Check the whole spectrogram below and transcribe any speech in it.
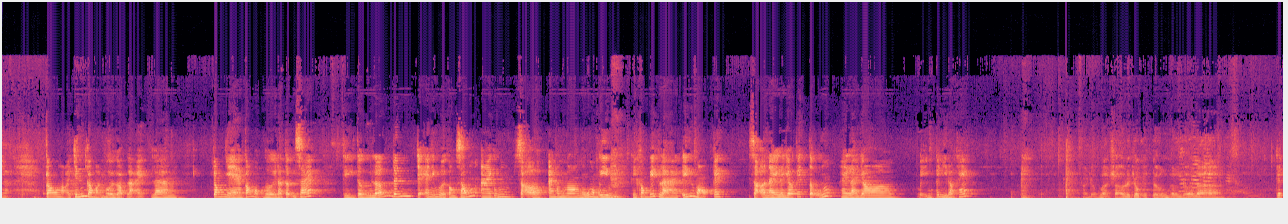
Dạ. Câu hỏi 9, câu hỏi 10 gặp lại là trong nhà có một người đã tự sát thì từ lớn đến trẻ những người còn sống ai cũng sợ ăn không ngon ngủ không yên. Thì không biết là ý thứ một cái sợ này là do cái tưởng hay là do bị một cái gì đó khác? Nói đúng là sợ là cho cái tưởng hơn nữa là cái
